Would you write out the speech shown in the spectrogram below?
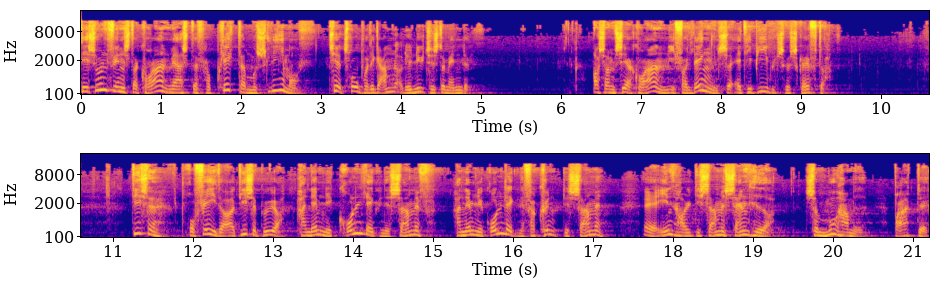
Desuden findes der koranvers, der forpligter muslimer til at tro på det gamle og det nye testamente, og som ser Koranen i forlængelse af de bibelske skrifter. Disse profeter og disse bøger har nemlig grundlæggende, samme, har nemlig grundlæggende forkyndt det samme øh, indhold, de samme sandheder, som Muhammed bragte,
